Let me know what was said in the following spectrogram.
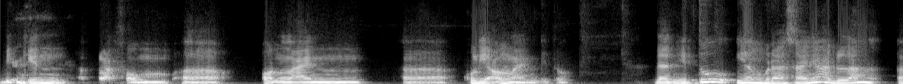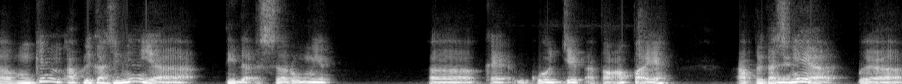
bikin platform eh, online eh, kuliah online gitu. Dan itu yang berasanya adalah eh, mungkin aplikasinya ya tidak serumit eh, kayak Gojek atau apa ya. Aplikasinya ya eh,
